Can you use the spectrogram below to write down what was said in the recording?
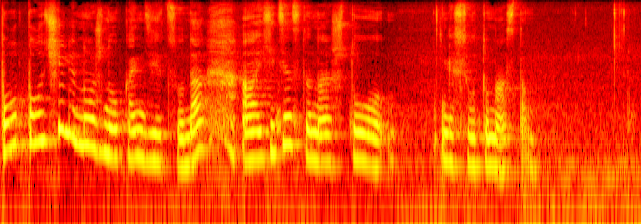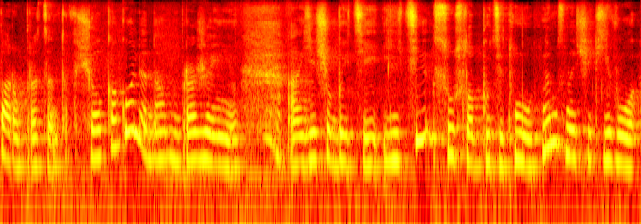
Вот получили нужную кондицию, да. А единственное, что если вот у нас там пару процентов еще алкоголя, да, брожению, а еще бы идти, идти, сусло будет мутным, значит его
